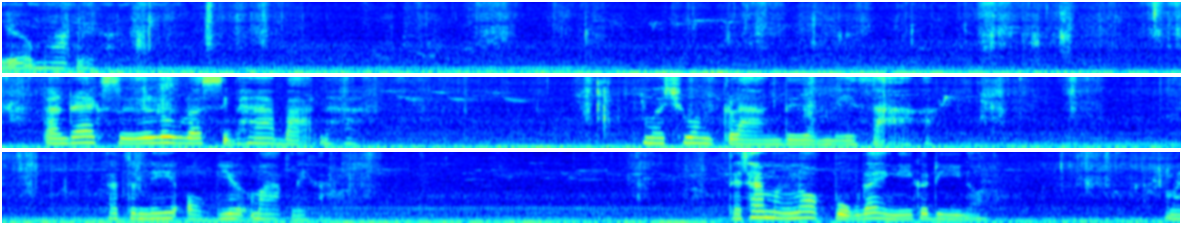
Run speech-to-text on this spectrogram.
เยอะมากเลยค่ะตอนแรกซื้อลูกละสิบห้าบาทนะคะ เมื่อช่วงกลางเดือนเมษาค่ะแล้วตอนนี้ออกเยอะมากเลยค่ะ แต่ถ้าเมืองนอกปลูกได้อย่างนี้ก็ดีเนาะมะ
